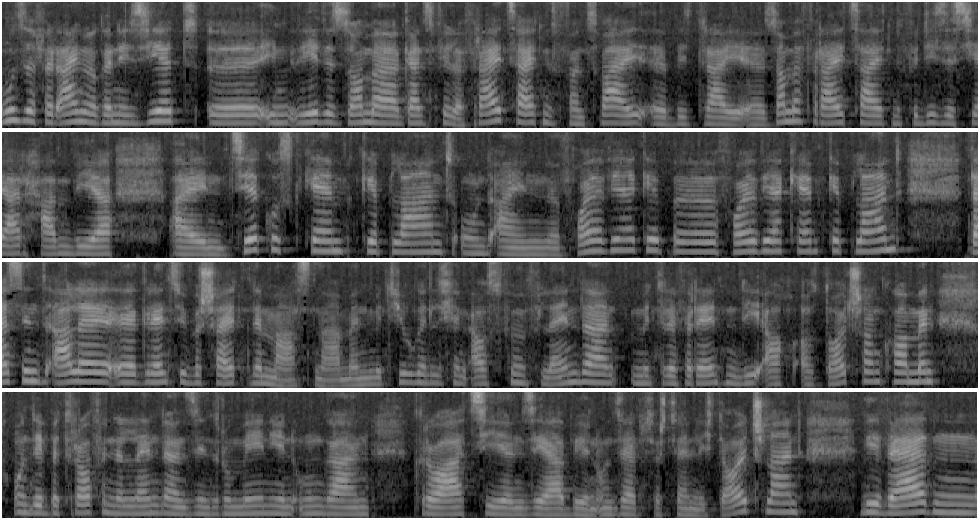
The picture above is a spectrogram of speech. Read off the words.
Unser Verein organisiert in jedes Sommer ganz viele Freizeiten, von zwei bis drei Sommerfreizeiten. Für dieses Jahr haben wir ein Zirkuscamp geplant geplant und ein Feuerwehr, äh, Feuerwehrcamp geplant. Das sind alle äh, grenzüberschreitende Maßnahmen mit Jugendlichen aus fünf Ländern, mit Referenten, die auch aus Deutschland kommen. Und die betroffenen Länder sind Rumänien, Ungarn, Kroatien, Serbien und selbstverständlich Deutschland. Wir werden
